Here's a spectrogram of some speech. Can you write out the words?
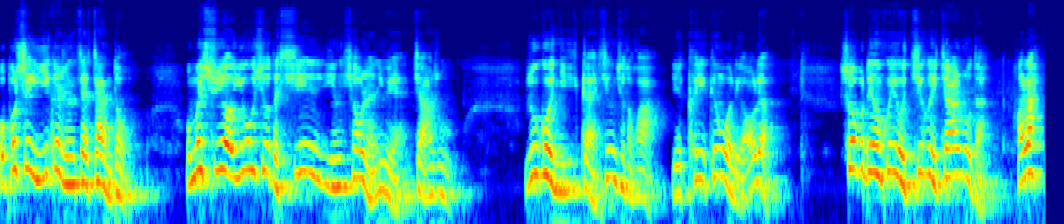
我不是一个人在战斗，我们需要优秀的新营销人员加入。如果你感兴趣的话，也可以跟我聊聊。说不定会有机会加入的。好了，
